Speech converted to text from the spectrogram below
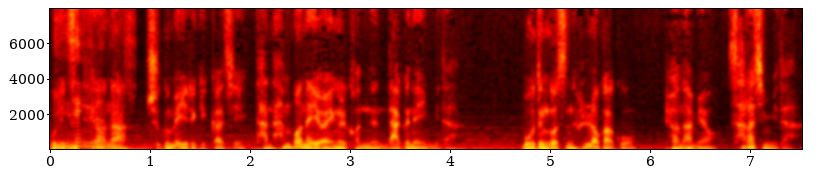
우리는 태어나 죽음에 이르기까지 단 한 번의 여행을 걷는 나그네입니다. 모든 것은 흘러가고 변하며 사라집니다.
